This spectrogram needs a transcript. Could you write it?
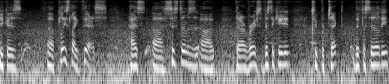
because a place like this has uh, systems uh, that are very sophisticated to protect the facility.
